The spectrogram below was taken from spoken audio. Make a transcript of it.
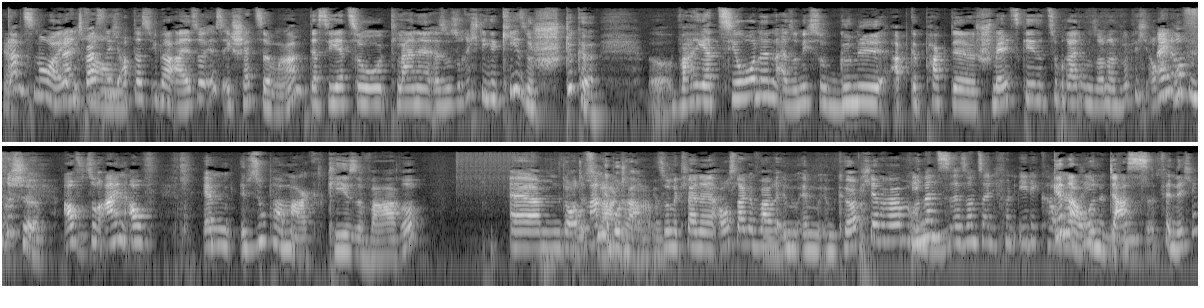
Ja. Ganz neu. Ein ich weiß nicht, ob das überall so ist. Ich schätze mal, dass sie jetzt so kleine, also so richtige Käsestücke, äh, Variationen, also nicht so Gümmel abgepackte Schmelzkäsezubereitung, sondern wirklich auch Ein auf frische. auf so ein auf ähm, Supermarkt Käseware ähm, dort im Auslageware. Angebot haben. So eine kleine Auslageware im, im, im Körbchen haben. Wie man es äh, sonst eigentlich von Edeka Genau, und das finde ich in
